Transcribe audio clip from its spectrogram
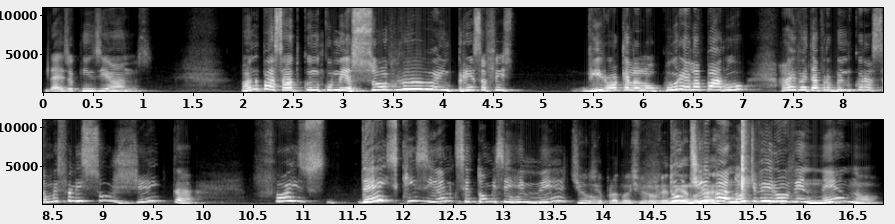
10 ou 15 anos. Ano passado, quando começou, a imprensa fez virou aquela loucura, ela parou. Ai, vai dar problema no coração. Mas falei, sujeita, faz 10, 15 anos que você toma esse remédio. Do dia para noite virou veneno, Do dia né? para noite virou veneno.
